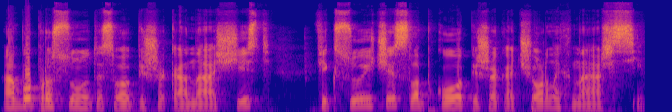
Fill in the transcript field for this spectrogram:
або просунути свого пішака на h6, фіксуючи слабкого пішака чорних на h7.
